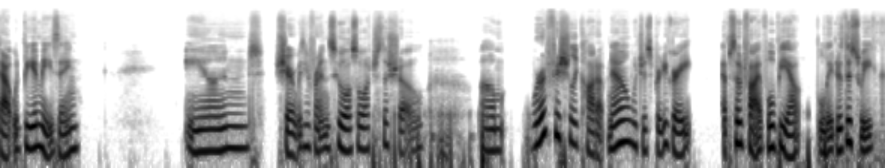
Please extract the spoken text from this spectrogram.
That would be amazing and share it with your friends who also watch the show. Um, we're officially caught up now, which is pretty great. Episode five will be out later this week.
